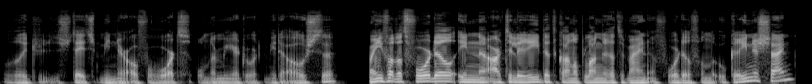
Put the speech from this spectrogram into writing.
Hoewel je er steeds minder over hoort, onder meer door het Midden-Oosten. Maar in ieder geval dat voordeel in artillerie, dat kan op langere termijn een voordeel van de Oekraïners zijn.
